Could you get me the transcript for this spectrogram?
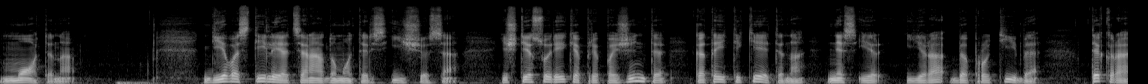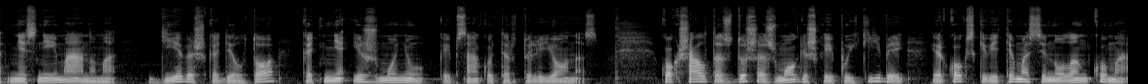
motiną. Dievas tyliai atsirado moters iššiose. Iš tiesų reikia pripažinti, kad tai tikėtina, nes ir yra beprotybė tikra, nes neįmanoma, dieviška dėl to, kad ne iš žmonių, kaip sako Tertulijonas. Koks šaltas dušas žmogiškai puikybei ir koks kvietimas į nuolankumą.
